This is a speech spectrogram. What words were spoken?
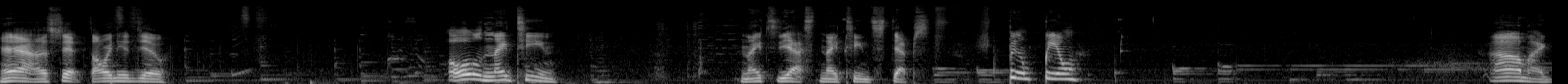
Yeah, that's it. That's all we need to do. Oh, 19. Nights, yes, 19 steps. Boom, boom. Oh my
